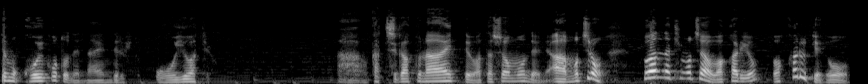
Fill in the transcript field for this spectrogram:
でもこういうことで悩んでる人多いわけよ。なんか違くないって私は思うんだよね。あ、もちろん不安な気持ちはわかるよ。わかるけど、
